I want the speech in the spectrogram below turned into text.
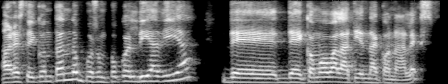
ahora estoy contando pues un poco el día a día de, cómo va la tienda con Alex,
